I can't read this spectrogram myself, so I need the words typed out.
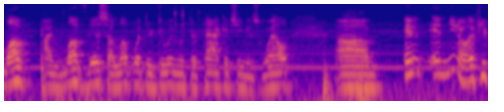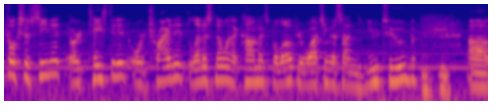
love I love this. I love what they're doing with their packaging as well. Um, and and you know, if you folks have seen it or tasted it or tried it, let us know in the comments below. If you're watching us on YouTube, mm-hmm. uh,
